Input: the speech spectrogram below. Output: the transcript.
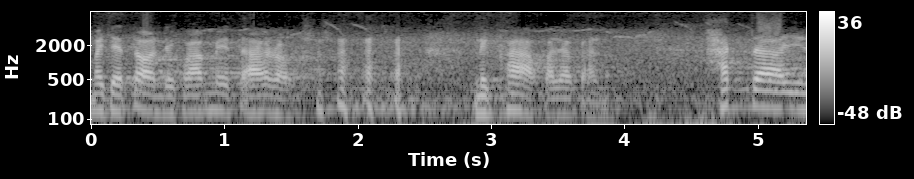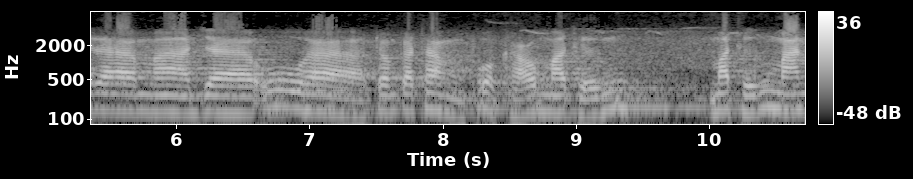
ไม่ใช่ต้อนด้วยความเมตตาหรอก นึกภาพก็แล้วกันฮัตตาอิรามาจาอูฮาจนกระทั่งพวกเขามาถึงมาถึงมัน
